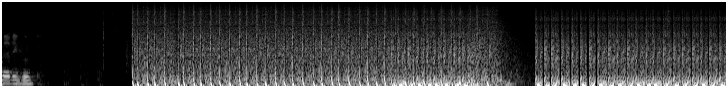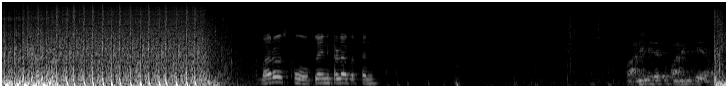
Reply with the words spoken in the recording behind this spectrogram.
वेरी गुड मारो उसको ऑफलाइन खड़ा पता नहीं। पानी में देखो पानी में दे रहा हूँ।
